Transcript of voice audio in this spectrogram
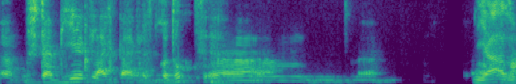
äh stabil gleichbleibendes Produkt äh, ja, also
